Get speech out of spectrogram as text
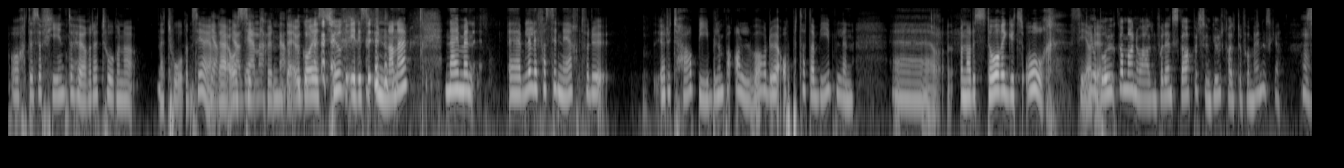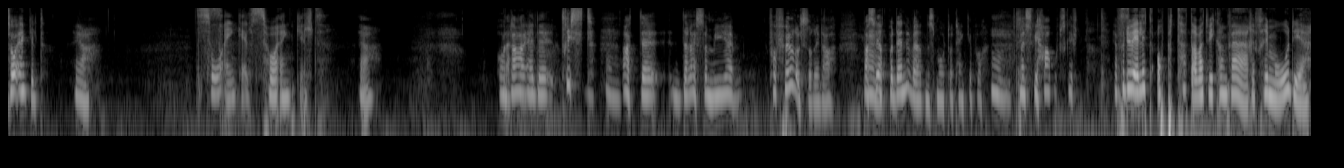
Åh, det er så fint å høre det, Toren. Og, nei, Toren sier jeg. Ja, det er ja, også det er. Sigrun. Ja. Det går i surr i disse underne. Nei, men eh, jeg ble litt fascinert, for du Ja, du tar Bibelen på alvor. Du er opptatt av Bibelen. Eh, og- når det står i Guds ord, Det sier er jo du. brukermanualen for den skapelsen Gud kalte for menneske. Mm. Så enkelt. Ja. Så enkelt. Så enkelt. Ja. Og da er det trist Mm. at uh, det er så mye forførelser i dag, basert på denne verdens måte å tenke på. Mm. Mens vi har oppskriften. Ja, for du er litt opptatt av at vi kan være frimodige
